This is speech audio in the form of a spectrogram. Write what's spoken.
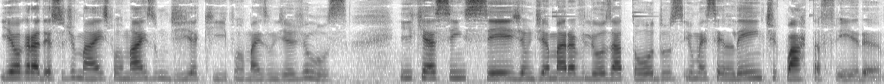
E eu agradeço demais por mais um dia aqui, por mais um dia de luz. E que assim seja um dia maravilhoso a todos e uma excelente quarta-feira.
